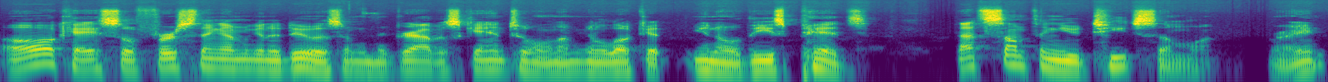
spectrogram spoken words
Okay. So first thing I'm going to do is I'm going to grab a scan tool and I'm going to look at, you know, these PIDs. That's something you teach someone, right?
